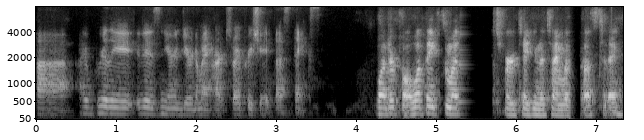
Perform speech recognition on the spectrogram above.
uh, I really, it is near and dear to my heart. So I appreciate this. Thanks. Wonderful. Well, thanks so much for taking the time with us today.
